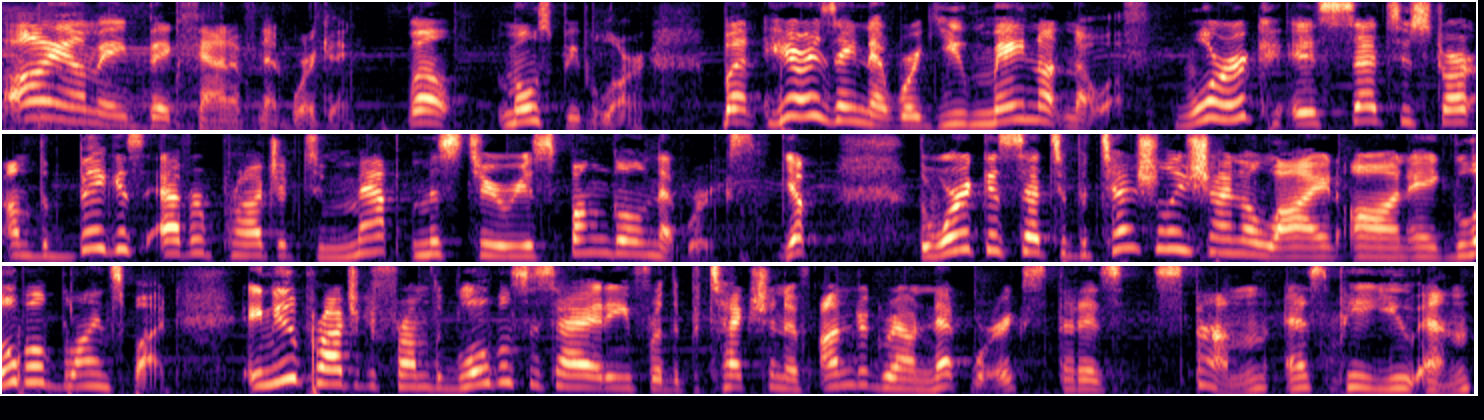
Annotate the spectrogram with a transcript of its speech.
I am a big fan of networking. Well, most people are. But here is a network you may not know of. Work is set to start on the biggest ever project to map mysterious fungal networks. Yep, the work is set to potentially shine a light on a global blind spot. A new project from the Global Society for the Protection of Underground Networks, that is SPUN, S P U N,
